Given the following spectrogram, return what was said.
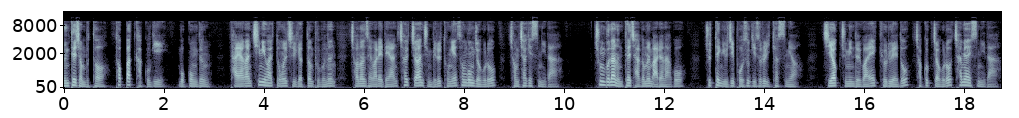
은퇴 전부터 텃밭 가꾸기, 목공 등 다양한 취미 활동을 즐겼던 부부는 전원생활에 대한 철저한 준비를 통해 성공적으로 정착했습니다. 충분한 은퇴 자금을 마련하고 주택 유지 보수 기술을 익혔으며 지역 주민들과의 교류에도 적극적으로 참여했습니다.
